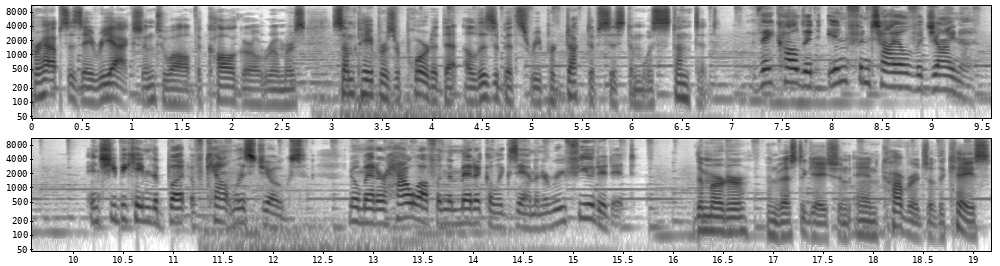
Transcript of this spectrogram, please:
Perhaps as a reaction to all of the call girl rumors, some papers reported that Elizabeth's reproductive system was stunted. They called it infantile vagina, and she became the butt of countless jokes, no matter how often the medical examiner refuted it. The murder, investigation, and coverage of the case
